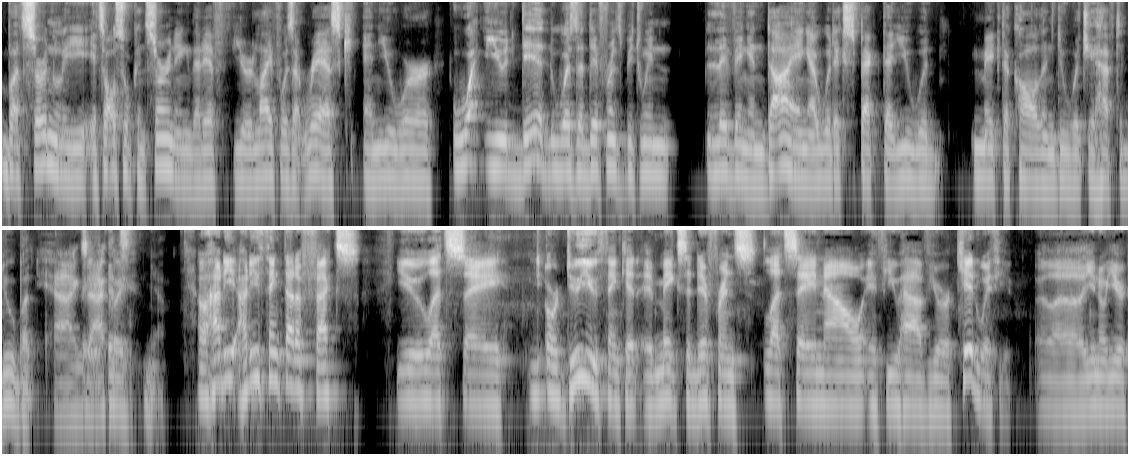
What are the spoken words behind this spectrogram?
but certainly it's also concerning that if your life was at risk and you were what you did was a difference between living and dying i would expect that you would make the call and do what you have to do but yeah exactly. yeah. Oh how do you how do you think that affects you let's say or do you think it, it makes a difference let's say now if you have your kid with you uh, you know, you're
